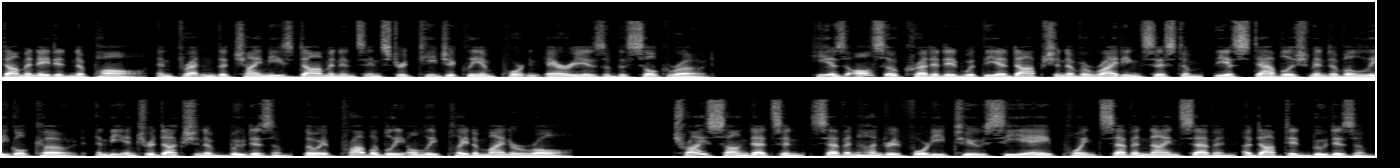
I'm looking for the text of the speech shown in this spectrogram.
dominated Nepal, and threatened the Chinese dominance in strategically important areas of the Silk Road. He is also credited with the adoption of a writing system, the establishment of a legal code, and the introduction of Buddhism, though it probably only played a minor role. Tri Songdetsen 742 ca. adopted Buddhism,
